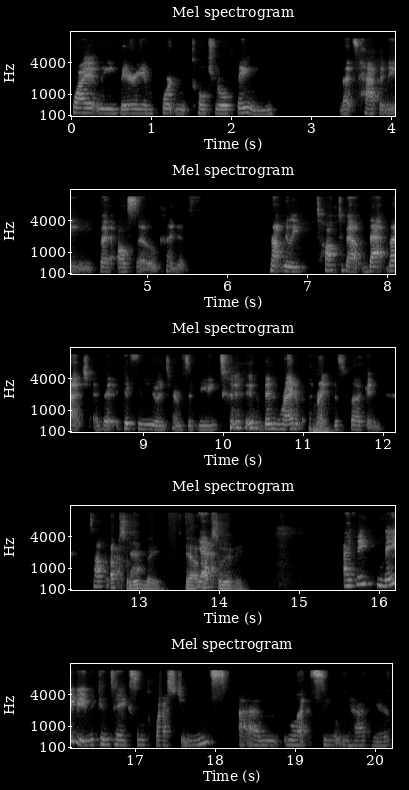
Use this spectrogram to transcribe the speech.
quietly very important cultural thing that's happening but also kind of not really talked about that much but good for you in terms of needing to then write mm. write this book and talk about absolutely. Yeah, yeah, absolutely. I think maybe we can take some questions. Um let's see what we have here.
